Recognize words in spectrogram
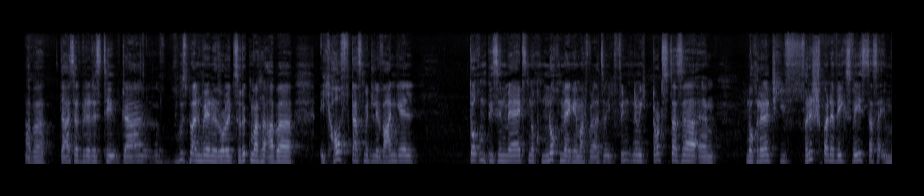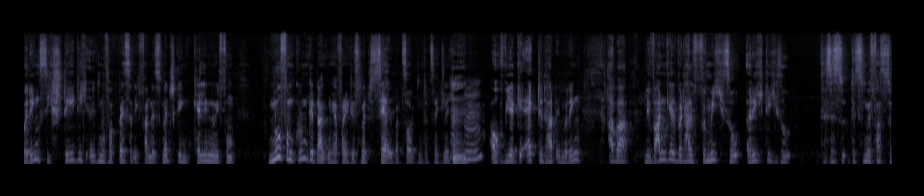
Aber da ist halt wieder das Thema, da muss man wieder eine Rolle zurückmachen, aber ich hoffe, dass mit Levangel doch ein bisschen mehr jetzt noch, noch mehr gemacht wird. Also ich finde nämlich, trotz dass er ähm, noch relativ frisch bei der WXW ist, dass er im Ring sich stetig irgendwo verbessert. Ich fand das Match gegen Kelly nämlich vom, nur vom Grundgedanken her fand ich das Match sehr überzeugend tatsächlich. Mhm. mhm. Auch wie er geactet hat im Ring. Aber Levangel wird halt für mich so richtig so, das ist, das ist mir fast so,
